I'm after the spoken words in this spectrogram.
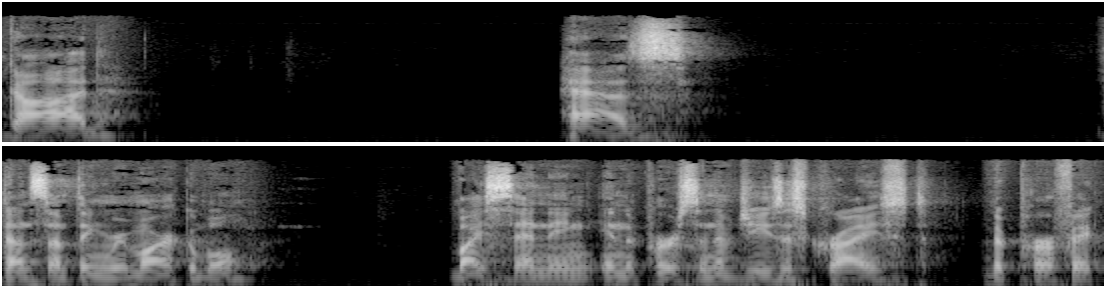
God has done something remarkable by sending in the person of Jesus Christ, the perfect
